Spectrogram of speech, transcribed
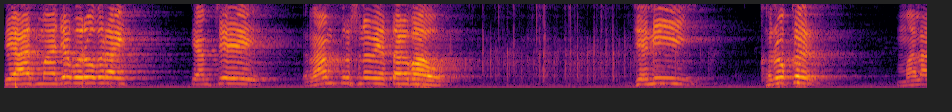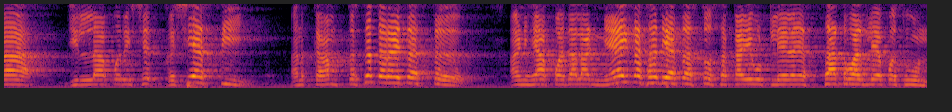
ते आज माझ्याबरोबर आहेत. ते आमचे रामकृष्ण वेताळ भाऊ ज्यांनी खरोखर मला जिल्हा परिषद कशी असती आणि काम कसं करायचं असतं आणि ह्या पदाला न्याय कसा द्यायचा असतो सकाळी उठलेल्या सात वाजल्यापासून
